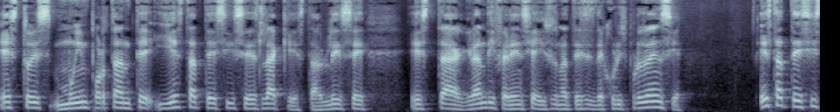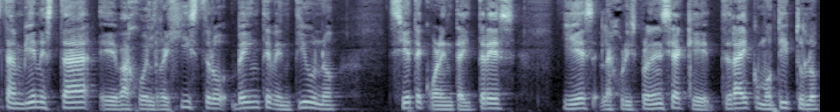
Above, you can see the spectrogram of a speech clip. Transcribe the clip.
Esto es muy importante y esta tesis es la que establece esta gran diferencia y es una tesis de jurisprudencia. Esta tesis también está eh, bajo el registro 2021-743 y es la jurisprudencia que trae como título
